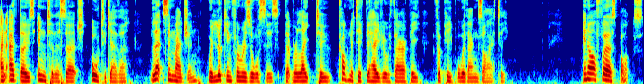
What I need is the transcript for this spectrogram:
and add those into the search altogether. Let's imagine we're looking for resources that relate to cognitive behavioural therapy for people with anxiety. In our first box,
